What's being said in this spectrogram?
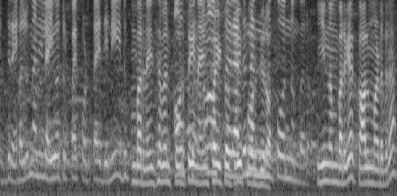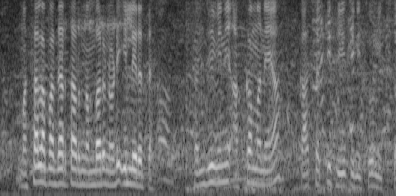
ಇದ್ರೆ. ಬಲು ನಾನು ಇಲ್ಲಿ ಐವತ್ತು ರೂಪಾಯಿ ಕೊಡ್ತಾ ಇದ್ದೀನಿ. ಇದು number nine seven four three nine five two three four zero phone number ಈ ನಂಬರ್ಗೆ ಕಾಲ್ ಮಾಡಿದ್ರೆ ಮಸಾಲಾ ಪದಾರ್ಥ ಅವ್ರ ನಂಬರ್ ನೋಡಿ ಇಲ್ಲಿರುತ್ತೆ ಸಂಜೀವಿನಿ ಅಕ್ಕ ಮನೆಯ ಕಾಚಕ್ಕಿ ಸಿಹಿ ತಿನಿಸು ಮಿಕ್ಸ್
